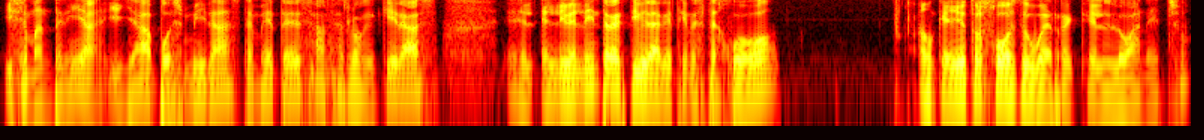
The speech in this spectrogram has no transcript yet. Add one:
y se mantenía. Y ya, pues miras, te metes, haces lo que quieras. El, el nivel de interactividad que tiene este juego, aunque hay otros juegos de VR que lo han hecho,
